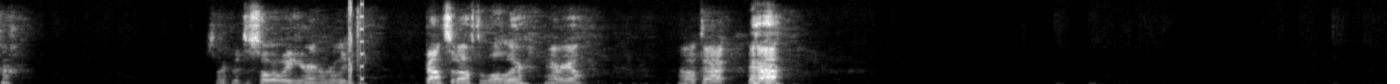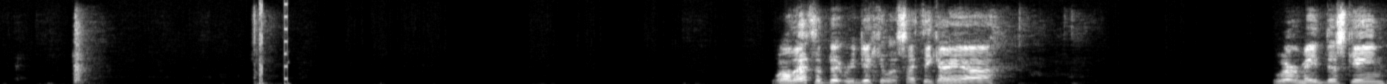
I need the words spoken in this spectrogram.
Huh. So I put the solar away here and really bounce it off the wall there. There we go. How about that? well, that's a bit ridiculous. I think I, uh, whoever made this game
